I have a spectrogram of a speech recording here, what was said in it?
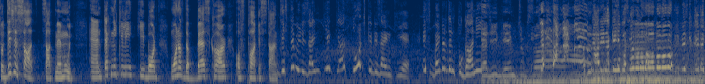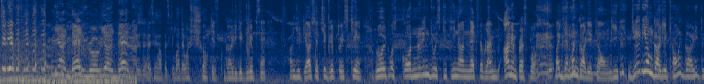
So this is Saad, Saad Mahmood, and technically he bought one of the best car of Pakistan. जिसने भी डिज़ाइन किए क्या सोच के डिज़ाइन किए इट्स बेटर देन पुगानी जी गेम चुकसा आने लग गई है बस बस बस बस बस इसका कहना चाहिए बस बस बस बस। We are dead bro we are dead. वैसे पर इसकी बात है वो शौक इस गाड़ी के ग्रिप्स हैं। हाँ जी टीआर से अच्छे ग्रिप तो इसके हैं। ब्रो इट वाज कॉर्नरिंग जो इसकी थी ना next level I am I am impress bro भाई जर्मन गाड़ियाँ क्या होंगी? जेडीएम गाड़ियाँ क्या होंगी? गाड़ी तो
